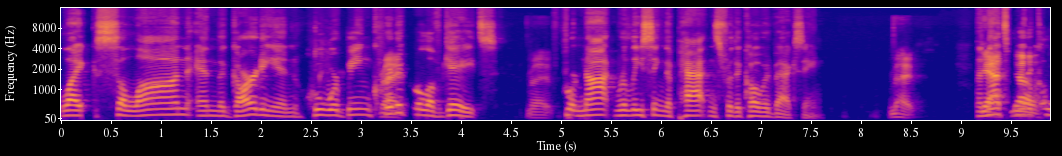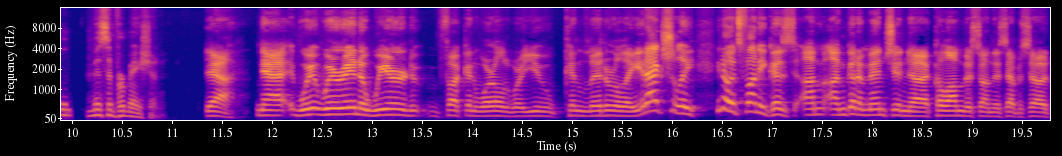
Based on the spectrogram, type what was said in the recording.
like Salon and The Guardian, who were being critical right. of Gates right. for not releasing the patents for the COVID vaccine. Right. And yeah, that's medical no. misinformation. Yeah. Now we're we're in a weird fucking world where you can literally. It actually, you know, it's funny because I'm I'm going to mention uh, Columbus on this episode,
